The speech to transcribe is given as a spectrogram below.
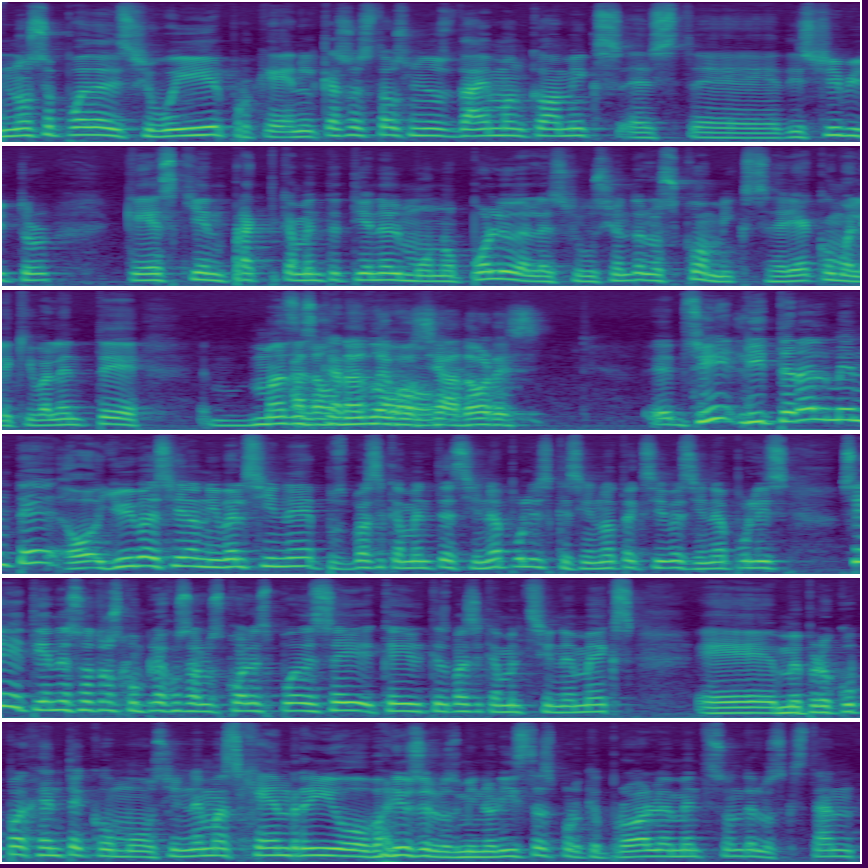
no se puede distribuir, porque en el caso de Estados Unidos, Diamond Comics, este Distributor, que es quien prácticamente tiene el monopolio de la distribución de los cómics, sería como el equivalente más descarado. negociadores. Eh, sí, literalmente, o yo iba a decir a nivel cine, pues básicamente Cinépolis, que si no te exhibe Cinépolis, sí, tienes otros complejos a los cuales puedes ir, que es básicamente Cinemex. Eh, me preocupa gente como Cinemas Henry o varios de los minoristas, porque probablemente son de los que están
